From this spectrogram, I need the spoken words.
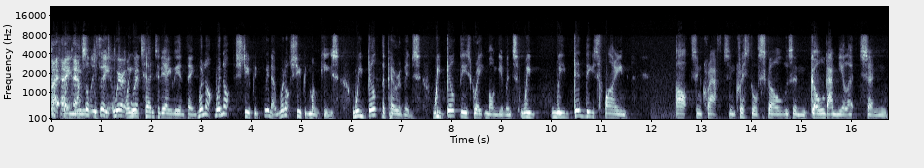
I, I you- absolutely think we're, when we're you turn to the alien thing. We're not we're not stupid. You know, we're not stupid monkeys. We built the pyramids. We built these great monuments. We we did these fine arts and crafts and crystal skulls and gold amulets and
